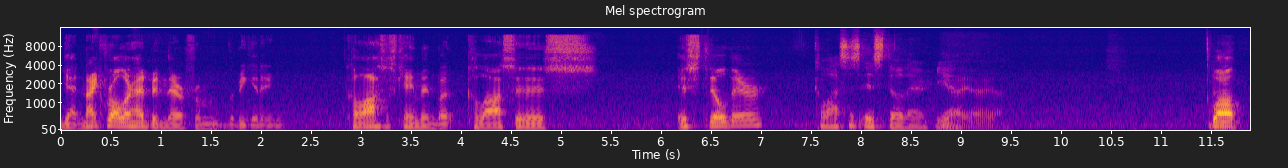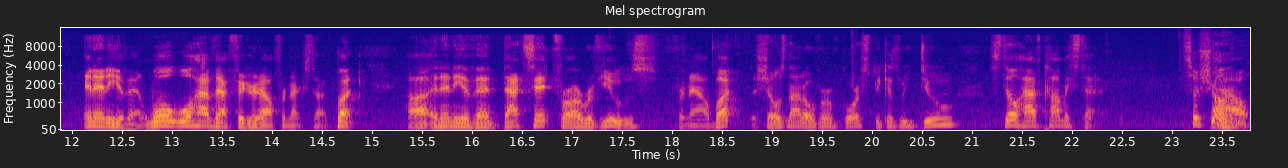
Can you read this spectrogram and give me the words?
yeah, Nightcrawler had been there from the beginning. Colossus came in, but Colossus is still there. Colossus is still there. Yeah. yeah, yeah. Well, in any event, we'll we'll have that figured out for next time. But uh, in any event, that's it for our reviews for now. But the show's not over, of course, because we do still have comics tag. So Sean,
